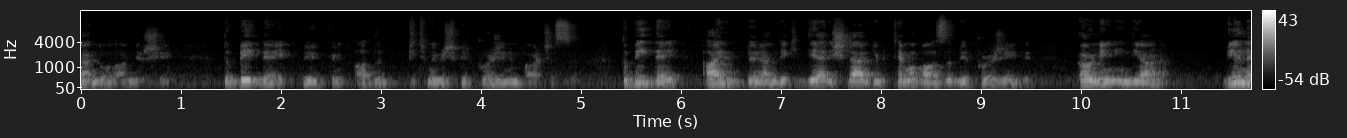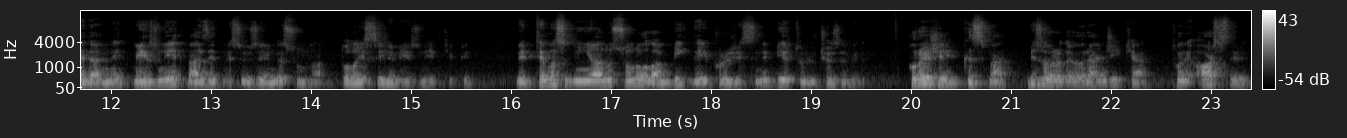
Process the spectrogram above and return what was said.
bende olan bir şey. The Big Day, Büyük Gün adlı bitmemiş bir projenin parçası. The Big Day aynı dönemdeki diğer işler gibi tema bazlı bir projeydi. Örneğin Indiana. Bir nedenle mezuniyet benzetmesi üzerinde sunulan, dolayısıyla mezuniyet kepi ve teması dünyanın sonu olan Big Day projesini bir türlü çözemedi. Proje kısmen biz orada öğrenciyken Tony Arster'in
